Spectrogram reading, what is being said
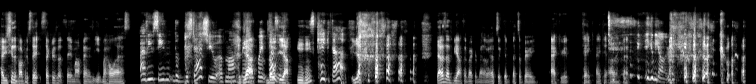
Have you seen the bumper st- stickers that say Mothman has eaten my whole ass? Have you seen the, the statue of Mothman yeah, Point Pleasant? The, yeah. Mm-hmm. He's caked up. Yeah. that doesn't have to be off the record, by the way. That's a good, that's a very accurate take. I, t- I like that. it can be on the record. cool.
